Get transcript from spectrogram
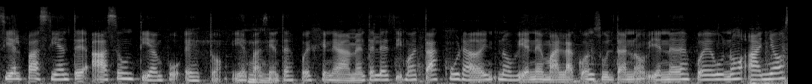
si el paciente hace un tiempo esto y el mm. paciente después generalmente le decimos estás curado y no viene mal la consulta, no viene después de unos años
